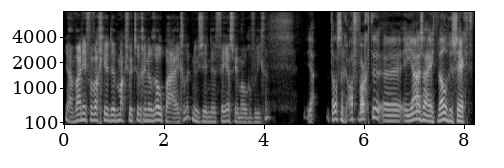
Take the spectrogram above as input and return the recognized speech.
Ja, wanneer verwacht je de MAX weer terug in Europa eigenlijk, nu ze in de VS weer mogen vliegen? Ja, dat is nog afwachten. Uh, EASA heeft wel gezegd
